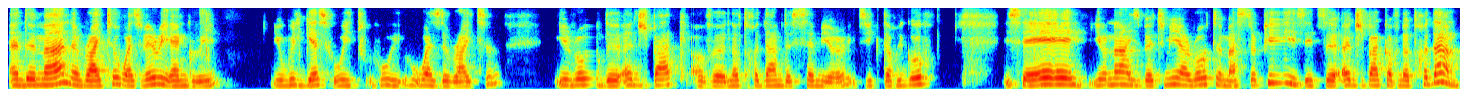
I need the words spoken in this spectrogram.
And the man a writer was very angry. You will guess who, it, who, who was the writer he wrote The Hunchback of uh, Notre Dame the same year. It's Victor Hugo. He said, hey, you're nice, but me, I wrote a masterpiece. It's The Hunchback of Notre Dame.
